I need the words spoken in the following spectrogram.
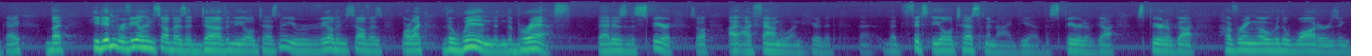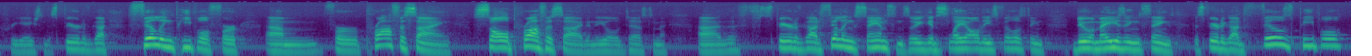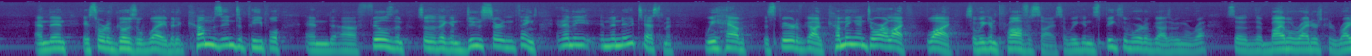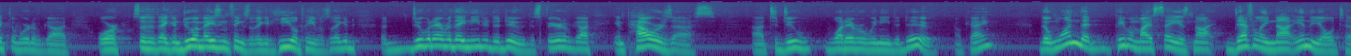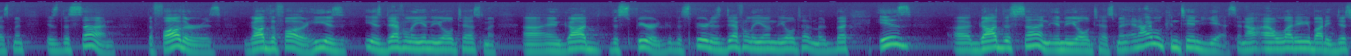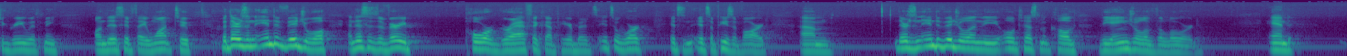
Okay? But he didn't reveal himself as a dove in the Old Testament. He revealed himself as more like the wind and the breath. That is the Spirit. So I, I found one here that, that, that fits the Old Testament idea of the Spirit of God. The Spirit of God hovering over the waters in creation. The Spirit of God filling people for um, for prophesying. Saul prophesied in the Old Testament. Uh, the Spirit of God filling Samson so he could slay all these Philistines, do amazing things. The Spirit of God fills people, and then it sort of goes away, but it comes into people and uh, fills them so that they can do certain things. And in the, in the New Testament, we have the Spirit of God coming into our life. Why? So we can prophesy, so we can speak the Word of God, so, we can, so the Bible writers could write the Word of God, or so that they can do amazing things, so they could heal people, so they could uh, do whatever they needed to do. The Spirit of God empowers us uh, to do whatever we need to do, okay? The one that people might say is not definitely not in the Old Testament is the Son. The Father is God the Father. He is, he is definitely in the Old Testament. Uh, and God the Spirit. The Spirit is definitely in the Old Testament. But is uh, God the Son in the Old Testament? And I will contend yes. And I'll, I'll let anybody disagree with me on this if they want to. But there's an individual, and this is a very poor graphic up here, but it's, it's a work, it's, an, it's a piece of art. Um, there's an individual in the Old Testament called the angel of the Lord. And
